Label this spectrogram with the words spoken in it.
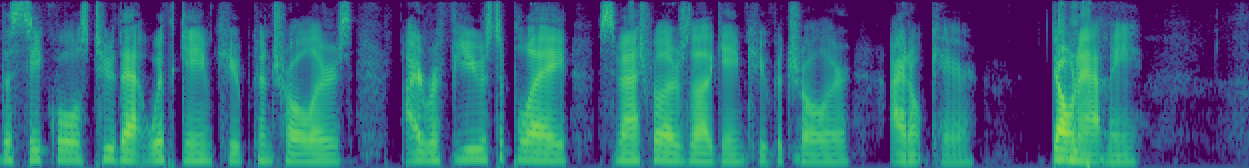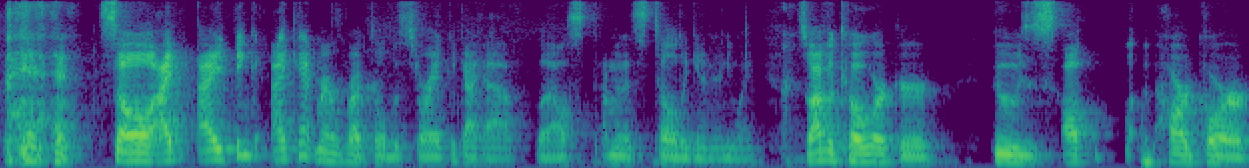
the sequels to that with GameCube controllers. I refuse to play Smash Brothers without a GameCube controller. I don't care. Don't at me. so I I think I can't remember if I've told this story. I think I have, but I'll I'm gonna tell it again anyway. So I have a coworker who's a hardcore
